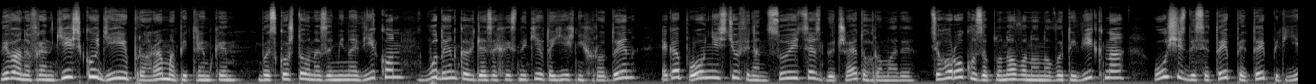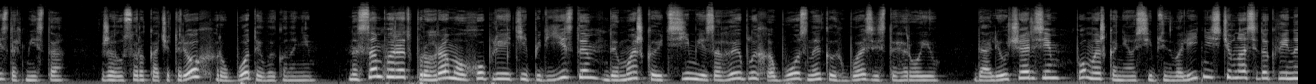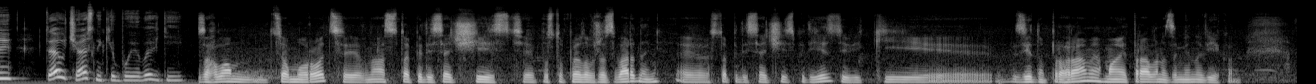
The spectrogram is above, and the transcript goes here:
В Івано-Франківську діє програма підтримки. Безкоштовна заміна вікон в будинках для захисників та їхніх родин, яка повністю фінансується з бюджету громади. Цього року заплановано оновити вікна у 65 під'їздах міста. Вже у 44 роботи виконані. Насамперед, програма охоплює ті під'їзди, де мешкають сім'ї загиблих або зниклих безвісти героїв. Далі у черзі помешкання осіб з інвалідністю внаслідок війни та учасників бойових дій. Загалом цьому році в нас 156 поступило вже звернень, е, 156 під'їздів, які е, згідно програми мають право на заміну вікон.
